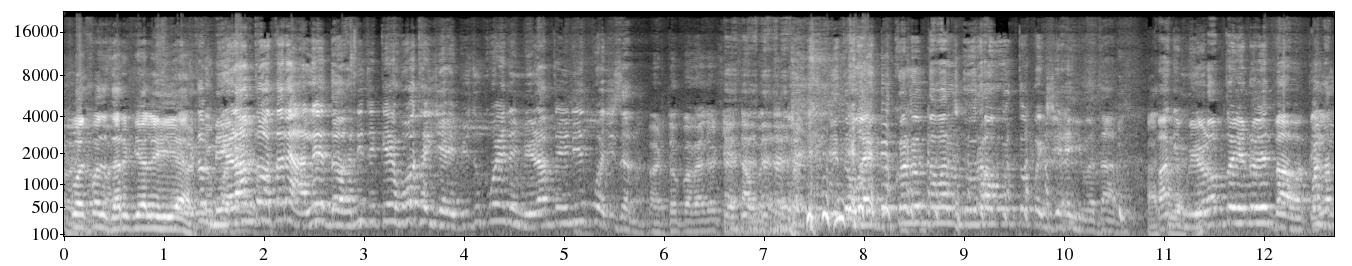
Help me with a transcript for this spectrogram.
પાંચ પાંચ હજાર રૂપિયા લઈ યાર તો મેળામાં તો અત્યારે હાલે દહની જગ્યાએ હો થઈ જાય બીજું કોઈ નહીં મેળામાં તો એની જ પોઝિશન અડધો પગાર તો ટેટામાં જ એ તો ભાઈ દુકાનો તમારે દોરાવું તો પૈસા આવી વધારે. બાકી વાત. તો એનો એ જ ભાવ પેલા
